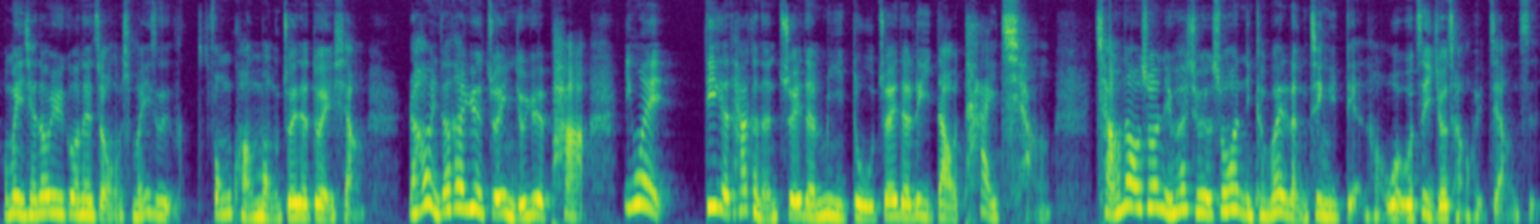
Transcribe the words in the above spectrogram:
我们以前都遇过那种什么一直疯狂猛追的对象，然后你知道他越追你就越怕，因为。第一个，他可能追的密度、追的力道太强，强到说你会觉得说，你可不可以冷静一点？哈，我我自己就常会这样子。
